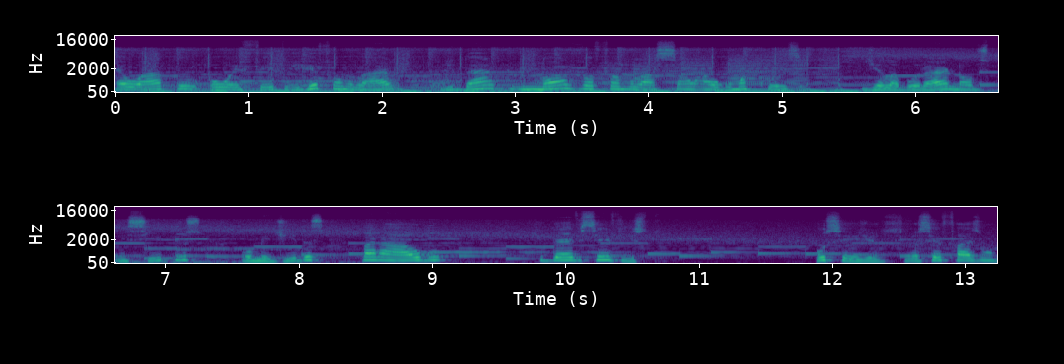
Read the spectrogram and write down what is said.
é o ato ou efeito de reformular, de dar nova formulação a alguma coisa, de elaborar novos princípios ou medidas para algo que deve ser visto. Ou seja, se você faz uma,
